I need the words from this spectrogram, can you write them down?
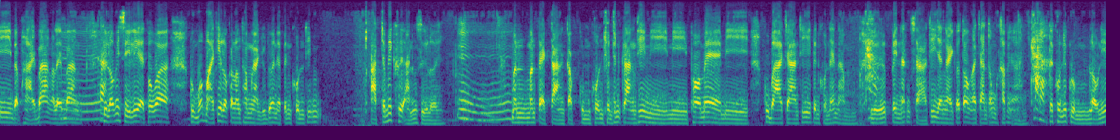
มีแบบหายบ้างอะไรบ้าง อืมคือเราไม่ซีเรียสเพราะว่ากลุ่มเป้าหมายที่เรากำลังทำงานอยู่ด้วยเนี่ยเป็นคนที่ อาจจะไม่เคยอ่านหนังสือเลย อืม มันมันแตกต่างกับกลุ่มคนชนชั้นกลางที่มีมีพ่อแม่มีครูบาอาจารย์ที่เป็นคนแนะนำค่ะ หรือเป็นนักศึกษาที่ยังไงก็ต้องอาจารย์ต้องบังคับให้อ่าน ค่ะ แต่คนในกลุ่มเหล่านี้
